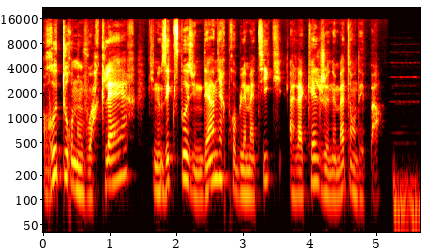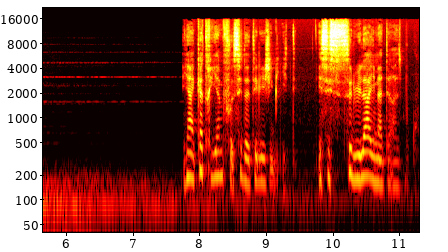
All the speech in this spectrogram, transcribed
Retournons voir Claire, qui nous expose une dernière problématique à laquelle je ne m'attendais pas. Il y a un quatrième fossé d'intelligibilité. Et c'est celui-là, il m'intéresse beaucoup.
